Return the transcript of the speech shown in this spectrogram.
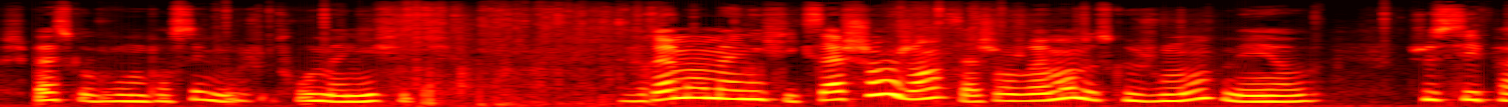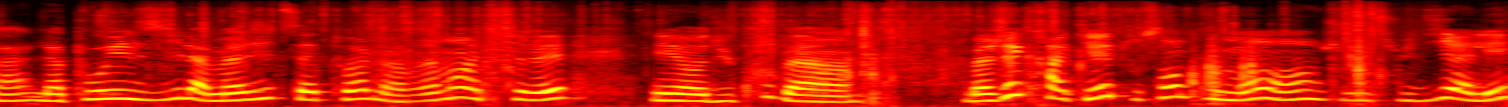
Je sais pas ce que vous en pensez, mais je le trouve magnifique. Vraiment magnifique. Ça change, hein, ça change vraiment de ce que je vous montre, mais euh, je sais pas. La poésie, la magie de cette toile m'a vraiment attirée. Et euh, du coup, bah, bah j'ai craqué tout simplement. Hein. Je me suis dit, allez,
